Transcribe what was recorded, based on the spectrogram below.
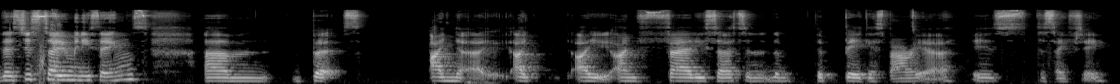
there's just so many things um, but I know I I I'm fairly certain that the the biggest barrier is the safety.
